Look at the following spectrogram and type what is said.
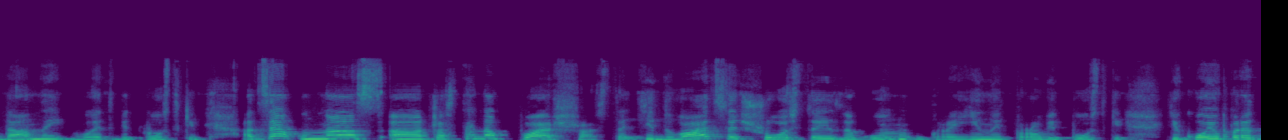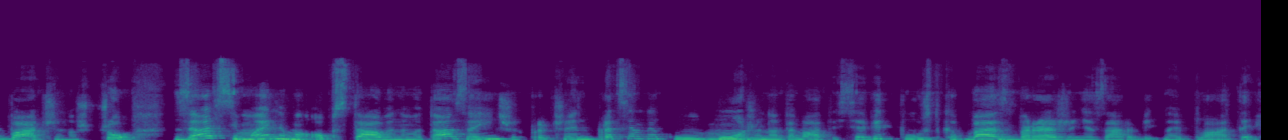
даний вид відпустки. А це у нас частина перша статті 26 закону України про відпустки, якою передбачено, що за сімейними обставинами та за інших причин працівнику може надаватися відпустка без збереження заробітної плати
